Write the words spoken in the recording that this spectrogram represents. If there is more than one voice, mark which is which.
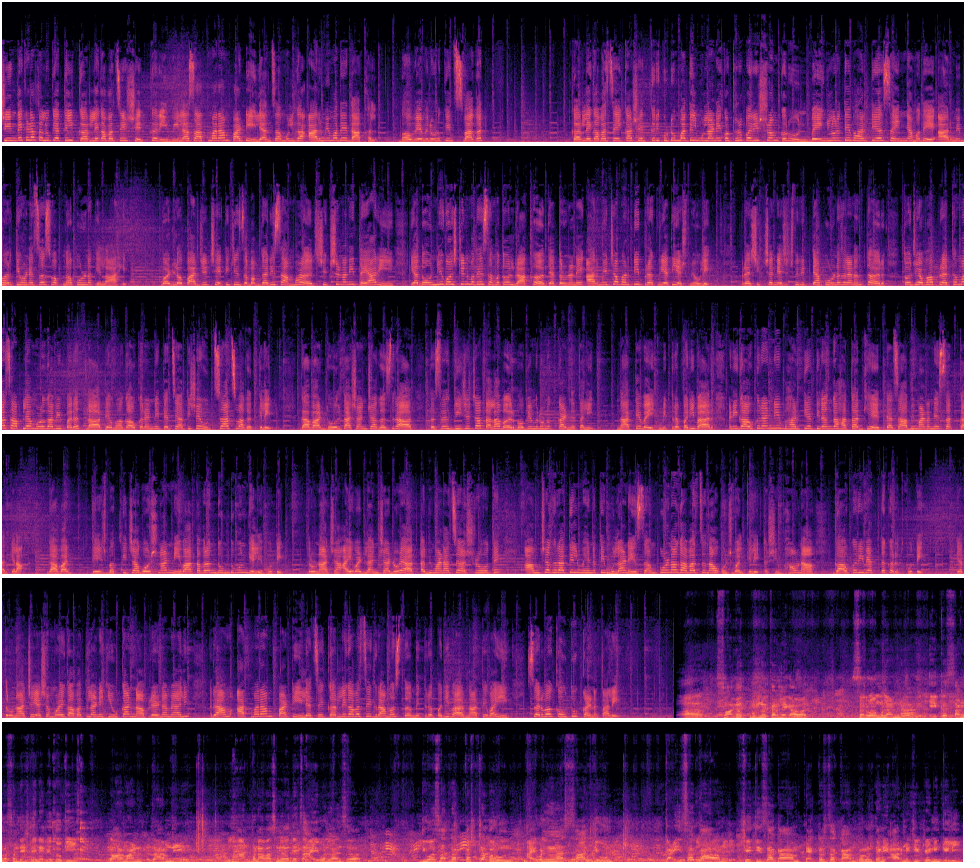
Speaker 1: शिंदेखेडा तालुक्यातील कर्ले गावाचे शेतकरी विलास आत्माराम पाटील यांचा मुलगा आर्मीमध्ये दाखल. भव्य मिरवणुकीत स्वागत. कर्ले गावाचे एका शेतकरी कुटुंबातील मुलाने कठोर परिश्रम करून बेंगलोर ते भारतीय सैन्यामध्ये आर्मी भरती होण्याचं स्वप्न पूर्ण केलं आहे. वडलोपार्जित शेतीची जबाबदारी सांभाळत शिक्षण आणि तयारी या दोन्ही गोष्टींमध्ये समतोल राखत या तरुणाने आर्मीच्या भरती प्रक्रियेत यश मिळवले. प्रशिक्षण यशस्वीरित्या पूर्ण झाल्यानंतर तो जेव्हा प्रथमच आपल्या मूळगावी परतला तेव्हा गावकऱ्यांनी त्याचे अतिशय उत्साहात स्वागत केले. गावात ढोल ताशांच्या गजरात तसेच डीजेच्या तालावर भव्य मिरवणूक काढण्यात आली. नातेवाईक मित्र परिवार आणि गावकऱ्यांनी भारतीय तिरंगा हातात घेत त्याचा अभिमानाने सत्कार केला. गावात देशभक्तीच्या घोषणांनी वातावरण दुमदुमून गेले होते. तरुणाच्या आई वडिलांच्या डोळ्यात अभिमानाचे अश्रू होते आमच्या घरातील मेहनती मुलाने संपूर्ण गावाचं नाव उज्ज्वल केले अशी भावना गावकरी व्यक्त करत होते. या तरुणाच्या यशामुळे गावातील अनेक युवकांना प्रेरणा मिळाली. राम आत्माराम पाटील याचे कर्ले गावाचे ग्रामस्थ मित्र परिवार नातेवाईक सर्व कौतुक करण्यात आले.
Speaker 2: स्वागत पूर्ण करले गावात. सर्व मुलांना एकच चांगला संदेश देण्यात येतो की रामान रामने लहानपणापासून त्याचं आईवडिलांचं दिवस रात्र कष्ट करून आईवडिलांना साथ देऊन गाईचं काम शेतीचं काम ट्रॅक्टरचं काम करून त्यांनी आर्मीची ट्रेनिंग केली.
